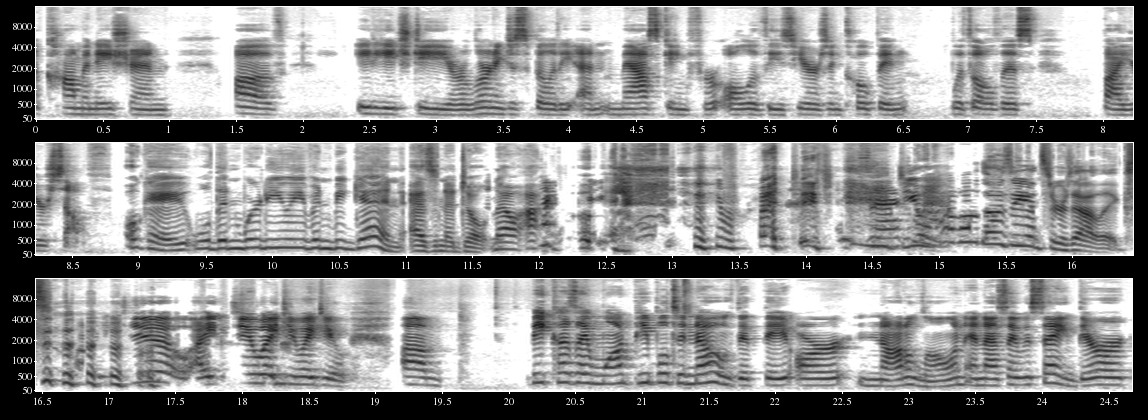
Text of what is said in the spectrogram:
a combination of ADHD or learning disability and masking for all of these years and coping with all this by yourself okay, well then where do you even begin as an adult? Now, I, exactly. do you have all those answers, Alex? I do, I do, I do, I do. Um, because I want people to know that they are not alone. And as I was saying, there are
